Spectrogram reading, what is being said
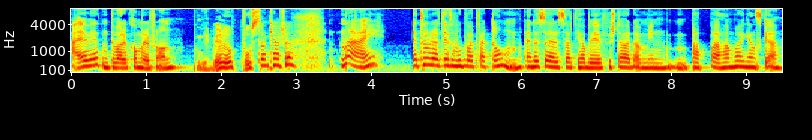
Nej, jag vet inte var det kommer ifrån. Det är väl uppfostran kanske? Nej, jag tror att jag borde vara tvärtom. Eller så är det så att jag har blivit förstörd av min pappa. Han var ganska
